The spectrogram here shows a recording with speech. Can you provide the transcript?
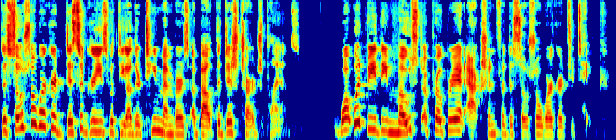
The social worker disagrees with the other team members about the discharge plans. What would be the most appropriate action for the social worker to take?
